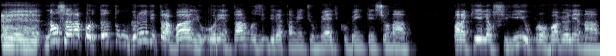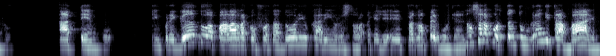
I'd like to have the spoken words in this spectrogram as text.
É, não será, portanto, um grande trabalho orientarmos indiretamente o médico bem intencionado, para que ele auxilie o provável alienado a tempo empregando a palavra confortadora e o carinho restaurador. Ele faz uma pergunta: né? não será, portanto, um grande trabalho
